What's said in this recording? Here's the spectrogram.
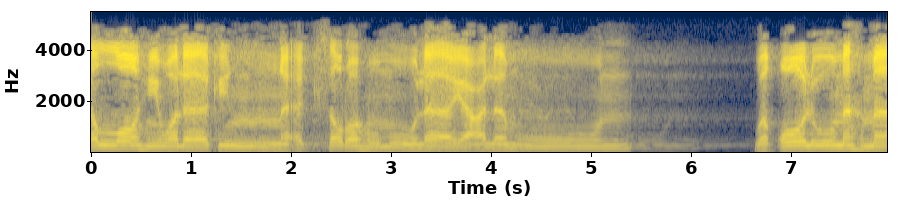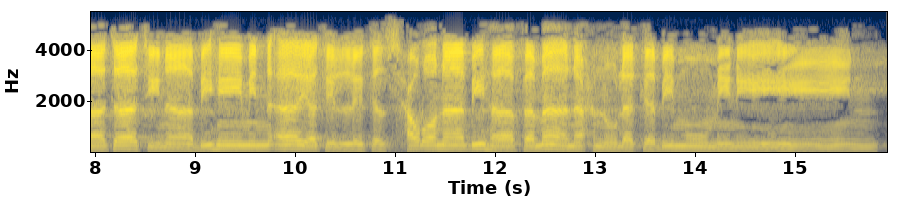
اللَّهِ وَلَكِنَّ أَكْثَرَهُمْ لَا يَعْلَمُونَ. وَقَالُوا مَهْمَا تَأْتِنَا بِهِ مِنْ آيَةٍ لِتَسْحَرَنَا بِهَا فَمَا نَحْنُ لَكَ بِمُؤْمِنِينَ.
